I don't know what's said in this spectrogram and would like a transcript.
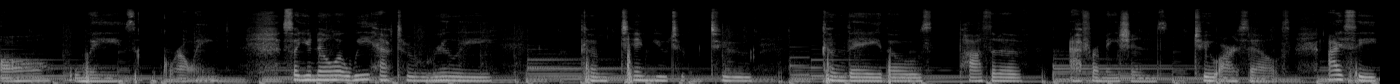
always growing. So, you know what? We have to really continue to, to convey those positive affirmations to ourselves. I see,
